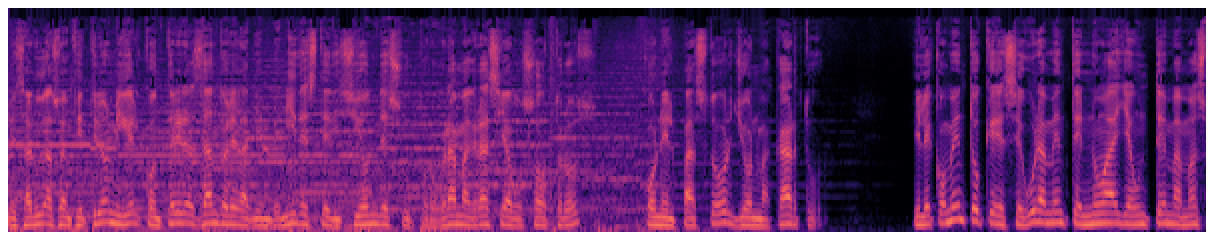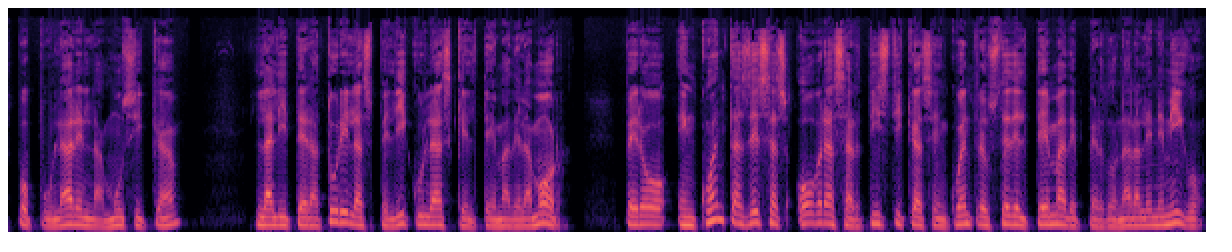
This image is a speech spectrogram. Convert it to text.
Le saluda su anfitrión Miguel Contreras dándole la bienvenida a esta edición de su programa Gracias a vosotros con el pastor John MacArthur. Y le comento que seguramente no haya un tema más popular en la música, la literatura y las películas que el tema del amor. Pero ¿en cuántas de esas obras artísticas encuentra usted el tema de perdonar al enemigo?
